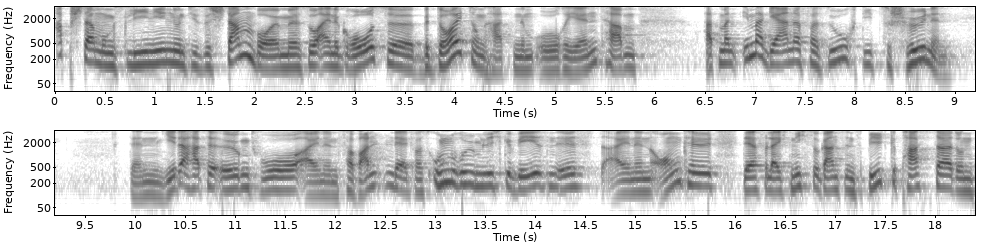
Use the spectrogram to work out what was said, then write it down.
Abstammungslinien und diese Stammbäume so eine große Bedeutung hatten im Orient, haben, hat man immer gerne versucht, die zu schönen. Denn jeder hatte irgendwo einen Verwandten, der etwas unrühmlich gewesen ist, einen Onkel, der vielleicht nicht so ganz ins Bild gepasst hat. Und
